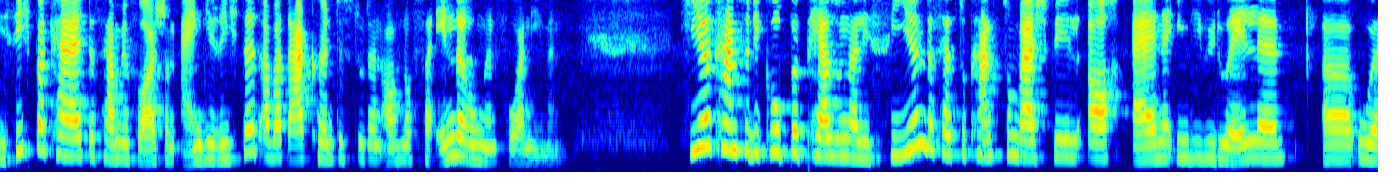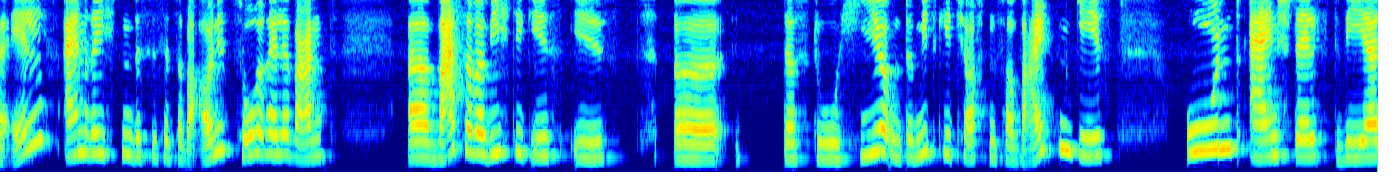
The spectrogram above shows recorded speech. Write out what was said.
die Sichtbarkeit, das haben wir vorher schon eingerichtet, aber da könntest du dann auch noch Veränderungen vornehmen. Hier kannst du die Gruppe personalisieren, das heißt, du kannst zum Beispiel auch eine individuelle äh, URL einrichten. Das ist jetzt aber auch nicht so relevant. Äh, was aber wichtig ist, ist, äh, dass du hier unter Mitgliedschaften verwalten gehst und einstellst, wer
